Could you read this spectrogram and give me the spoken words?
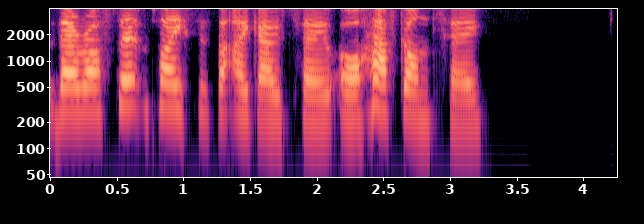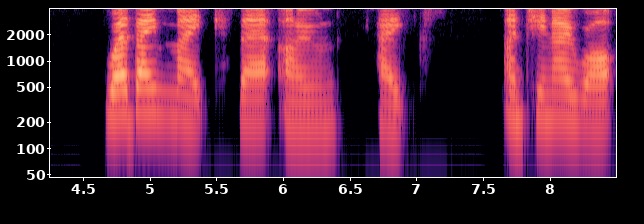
there are certain places that I go to or have gone to where they make their own cakes. And you know what?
